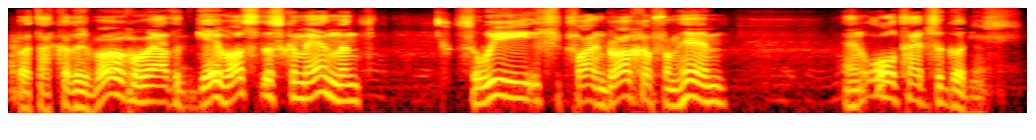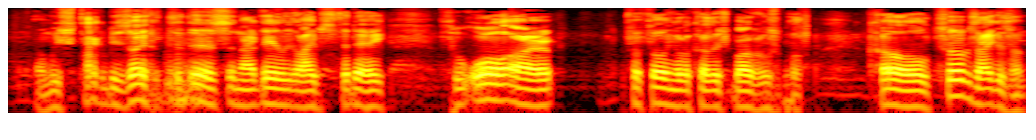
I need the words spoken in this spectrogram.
But HaKadosh Baruch Hu rather gave us this commandment so we should find bracha from Him and all types of goodness. And we should take a to this in our daily lives today through all our fulfilling of HaKadosh Baruch Hu's will. Kol Tov Zaygason.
